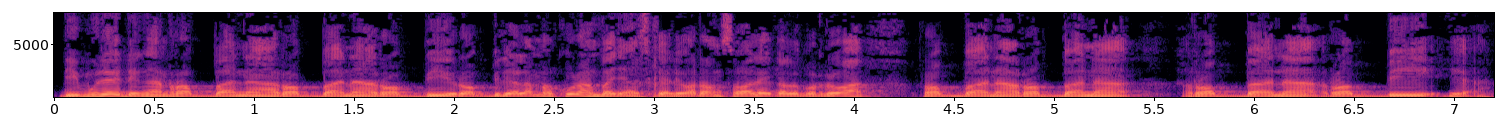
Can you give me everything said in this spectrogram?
dimulai dengan Rabbana, Rabbana, Rabbi, Rabbi. Dalam Al-Quran banyak sekali. Orang soleh kalau berdoa, Rabbana, Rabbana, Rabbana, Rabbi. Ya.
